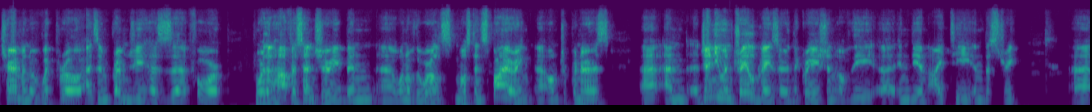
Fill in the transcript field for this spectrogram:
chairman of Wipro, Azim Premji has for more than half a century been uh, one of the world's most inspiring uh, entrepreneurs uh, and a genuine trailblazer in the creation of the uh, Indian IT industry. Uh,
